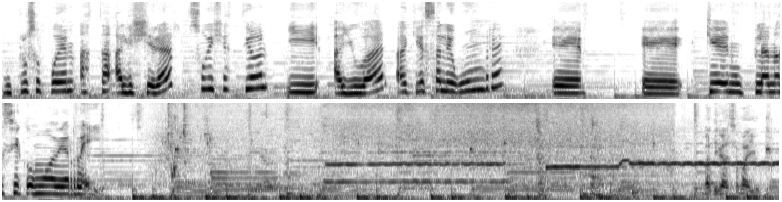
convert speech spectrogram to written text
incluso pueden hasta aligerar su digestión y ayudar a que esa legumbre eh, eh, quede en un plano así como de rey. Va a tirar.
